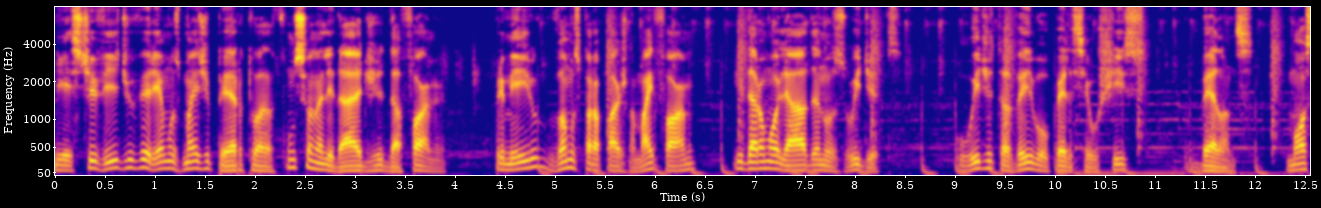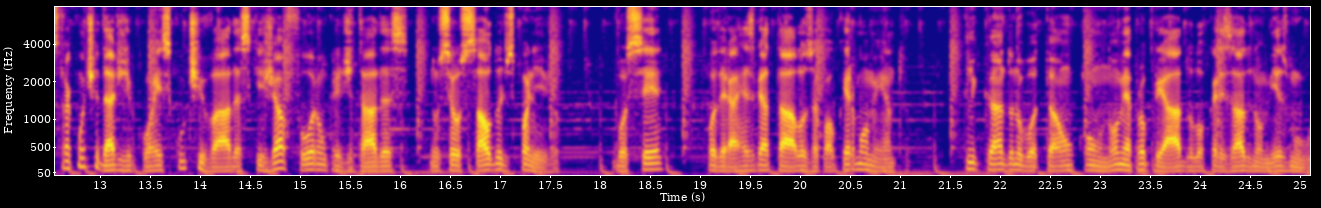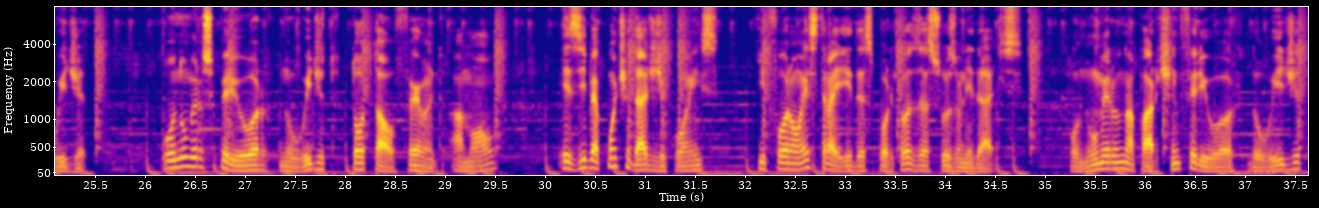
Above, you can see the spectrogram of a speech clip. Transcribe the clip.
Neste vídeo veremos mais de perto a funcionalidade da Farm. Primeiro, vamos para a página My Farm e dar uma olhada nos widgets. O widget Available PLCUX Balance mostra a quantidade de coins cultivadas que já foram creditadas no seu saldo disponível. Você poderá resgatá-los a qualquer momento, clicando no botão com o um nome apropriado localizado no mesmo widget. O número superior no widget Total Ferment Amount exibe a quantidade de coins que foram extraídas por todas as suas unidades. O número na parte inferior do widget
